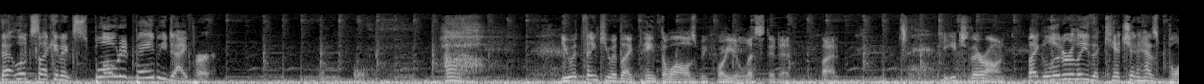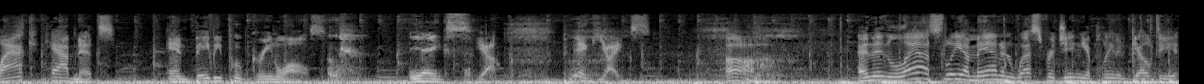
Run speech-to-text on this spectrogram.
that looks like an exploded baby diaper? you would think you would like paint the walls before you listed it, but to each their own. Like literally the kitchen has black cabinets and baby poop green walls. Yikes. Yeah. Big yikes. Oh. And then lastly, a man in West Virginia pleaded guilty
